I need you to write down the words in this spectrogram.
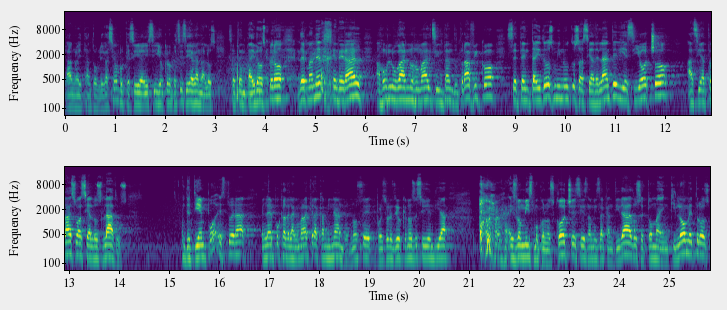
ya no hay tanta obligación, porque sí, ahí sí, yo creo que sí se llegan a los 72, pero de manera general, a un lugar normal sin tanto tráfico, 72 minutos hacia adelante, 18 hacia atrás o hacia los lados de tiempo. Esto era en la época de la Gemara que era caminando. No sé, por eso les digo que no sé si hoy en día es lo mismo con los coches, si es la misma cantidad o se toma en kilómetros.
